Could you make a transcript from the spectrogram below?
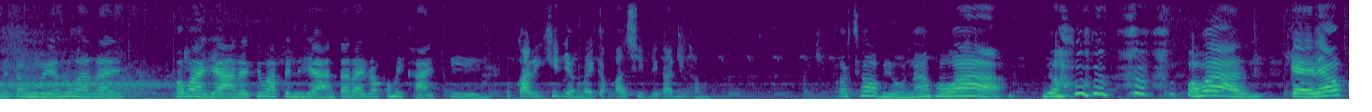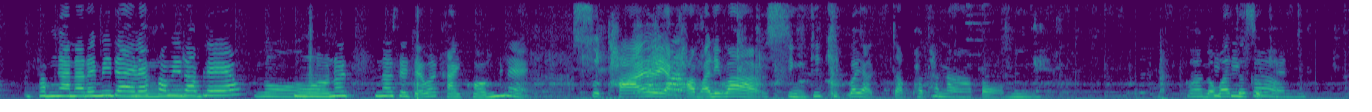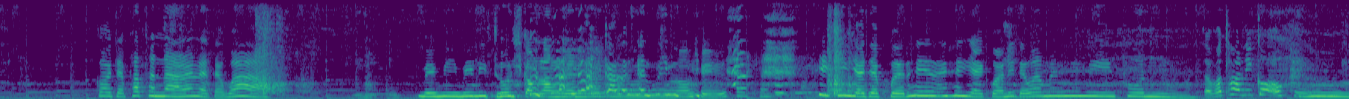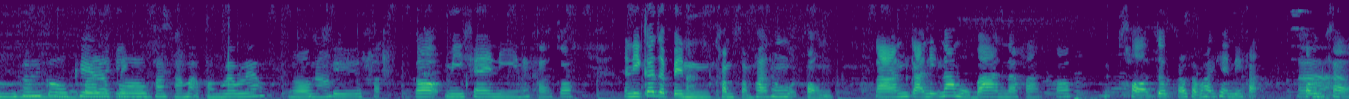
ไม่ต้องเรียนรู้อะไร เพราะว่ายาอะไรที่ว่าเป็นยาอันตรายเราก็ไม่ขายทีการที่คิดอย่างไรกับอาชีพในการที่ทำ ก็ชอบอยู่นะ เพราะว่าพอกันเดี๋ยวเพราะว่าแก่แล้วทำงานอะไรไม่ได้แล้วเขาไม่รับแล้วงอ โอ้น่าน่าเสียใจว่าขายของนี่แหละ สุดท้ายเลยอยากถามอันนี้ว่าสิ่งที่คิดว่าอยากจะพัฒนาต่อมีไหม ก็หรือว่าที่จริจะงสุดก็แค่นี้ก็จะพัฒนานั่นแหละ แต่ว่า ไม่มีไม่มีทุน กำลังเงินไม่กำลังเงินไม่มี โอเคที่จริงอยากจะเปิดให้ให้ใหญ่กว่านี้แต่ว่ามันไม่มีทุนแต่ว่าเท่านี้ก็โอเค อืมเท่านี้ก็โอเคแล้วบ้านพเล็อกความสามารถของเราแล้ว โอเคค่ะ ก็มีแค่นี้นะคะ ก็อันนี้ก็จะเป็นคำสัมภาษณ์ทั้งหมดของร้านการนิหน้าหมู่บ้านนะคะ ก็ขอจบการสัมภาษณ์แค่นี้ค่ะขอบคุณค่ะ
